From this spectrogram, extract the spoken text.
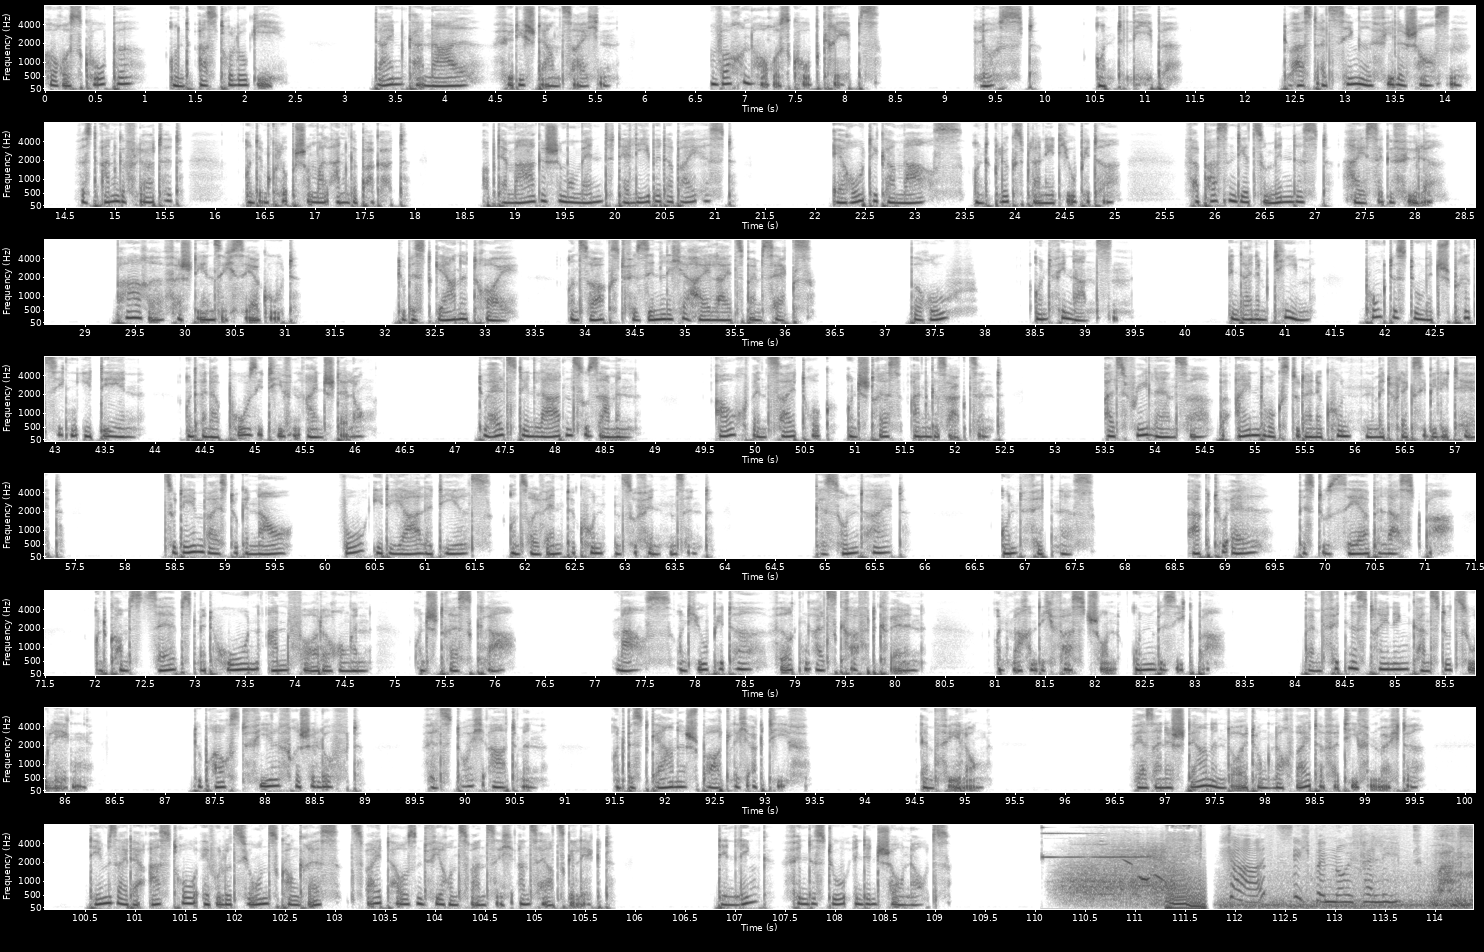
Horoskope und Astrologie. Dein Kanal für die Sternzeichen. Wochenhoroskop Krebs. Lust und Liebe. Du hast als Single viele Chancen, wirst angeflirtet und im Club schon mal angebaggert. Ob der magische Moment der Liebe dabei ist? Erotiker Mars und Glücksplanet Jupiter verpassen dir zumindest heiße Gefühle. Paare verstehen sich sehr gut. Du bist gerne treu und sorgst für sinnliche Highlights beim Sex. Beruf und Finanzen. In deinem Team punktest du mit spritzigen Ideen und einer positiven Einstellung. Du hältst den Laden zusammen, auch wenn Zeitdruck und Stress angesagt sind. Als Freelancer beeindruckst du deine Kunden mit Flexibilität. Zudem weißt du genau, wo ideale Deals und solvente Kunden zu finden sind. Gesundheit und Fitness. Aktuell bist du sehr belastbar und kommst selbst mit hohen Anforderungen und Stress klar. Mars und Jupiter wirken als Kraftquellen und machen dich fast schon unbesiegbar. Beim Fitnesstraining kannst du zulegen. Du brauchst viel frische Luft, willst durchatmen und bist gerne sportlich aktiv. Empfehlung. Wer seine Sternendeutung noch weiter vertiefen möchte, dem sei der Astro-Evolutionskongress 2024 ans Herz gelegt. Den Link findest du in den Show Notes. Schatz, ich bin neu verliebt. Was?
